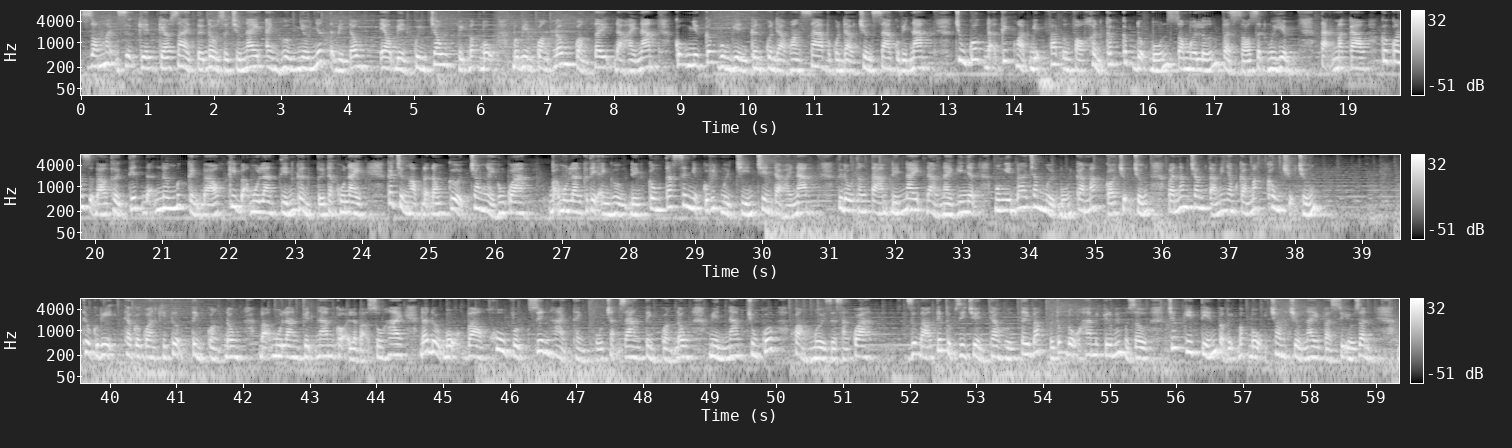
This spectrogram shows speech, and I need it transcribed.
Gió mạnh dự kiến kéo dài tới đầu giờ chiều nay ảnh hưởng nhiều nhất tại Biển Đông, eo biển Quỳnh Châu, Vịnh Bắc Bộ, bờ biển Quảng Đông, Quảng Tây, đảo Hải Nam, cũng như các vùng biển gần quần đảo Hoàng Sa và quần đảo Trường Sa của Việt Nam. Trung Quốc đã kích hoạt biện pháp ứng phó khẩn cấp cấp độ 4 do mưa lớn và gió giật nguy hiểm. Tại Macau, cơ quan dự báo thời tiết đã nâng mức cảnh báo khi bão Mulan tiến gần tới đặc khu này. Các trường học đã đóng cửa trong ngày hôm qua. Bão Mulan có thể ảnh hưởng đến công tác xét nghiệm COVID-19 trên đảo Hải Nam. Từ đầu tháng 8 đến nay, đảo này ghi nhận 1.314 ca mắc có triệu chứng và 585 ca mắc không triệu chứng. Thưa quý vị, theo cơ quan khí tượng tỉnh Quảng Đông, bão Mulan Việt Nam gọi là bão số 2 đã đổ bộ vào khu vực Duyên Hải, thành phố Trạm Giang, tỉnh Quảng Đông, miền Nam Trung Quốc khoảng 10 giờ sáng qua. Dự báo tiếp tục di chuyển theo hướng Tây Bắc với tốc độ 20 km/h trước khi tiến vào vịnh Bắc Bộ trong chiều nay và suy yếu dần.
